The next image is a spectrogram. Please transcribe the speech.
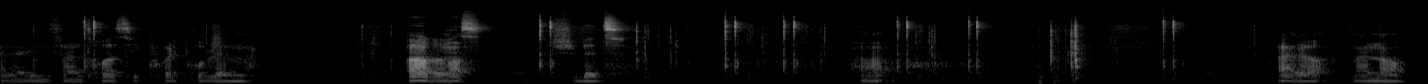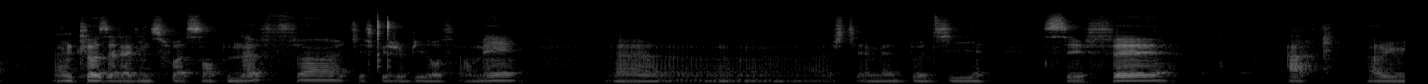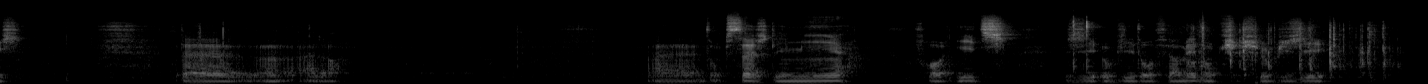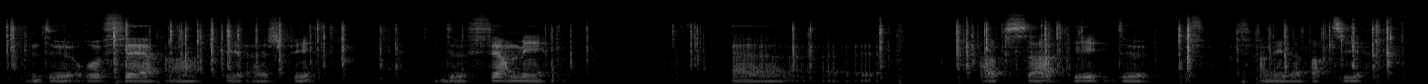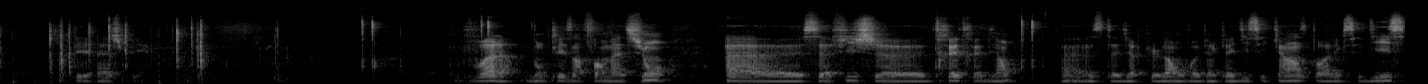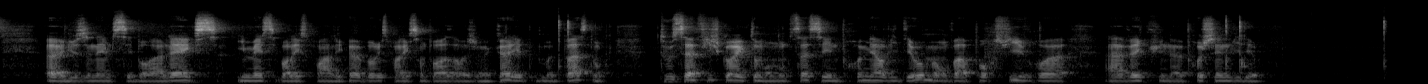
la ligne 23, c'est quoi le problème? Ah bah mince, je suis bête. Ah. Alors, maintenant, une clause à la ligne 69. Qu'est-ce que j'ai oublié de refermer? Euh, HTML body, c'est fait. Ah, ah oui, oui. Euh, alors. donc ça je l'ai mis for each. J'ai oublié de refermer donc je suis obligé de refaire un PHP de fermer euh, hop ça et de fermer la partie PHP voilà donc les informations s'affiche euh, très très bien. Euh, c'est-à-dire que là, on voit bien que l'ID c'est 15, pour Alex c'est 10, username c'est Boralex, email c'est boris.alexandre et mot de passe. Donc tout s'affiche correctement. Donc ça c'est une première vidéo, mais on va poursuivre avec une prochaine vidéo.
